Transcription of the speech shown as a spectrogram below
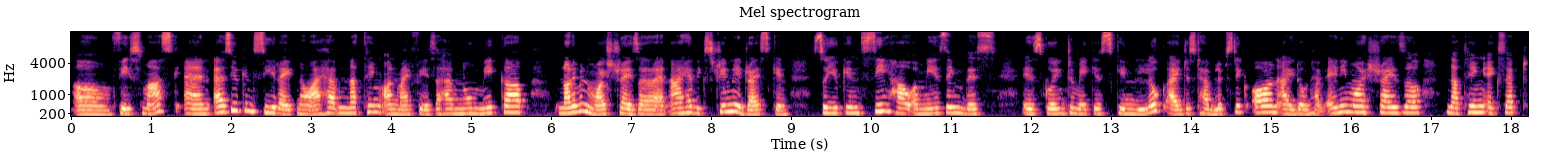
um, face mask and as you can see right now I have nothing on my face. I have no makeup not even moisturizer and I have extremely dry skin so you can see how amazing this is going to make your skin look. I just have lipstick on. I don't have any moisturizer. Nothing except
